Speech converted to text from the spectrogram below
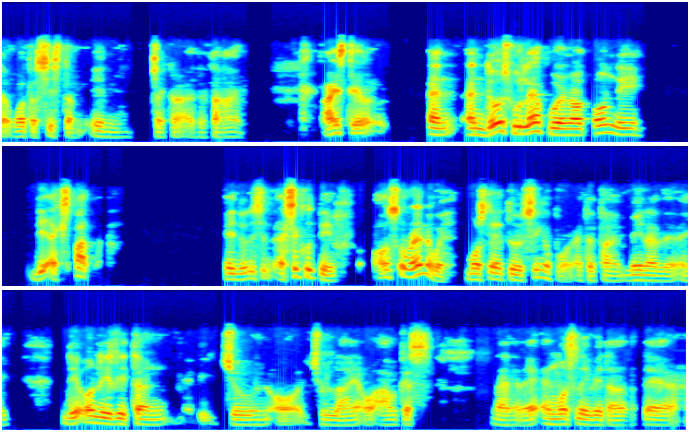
the water system in Jakarta at the time. I still and and those who left were not only the expat Indonesian executive also ran away, mostly to Singapore at the time. Mainly they only returned maybe June or July or August, and mostly without their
